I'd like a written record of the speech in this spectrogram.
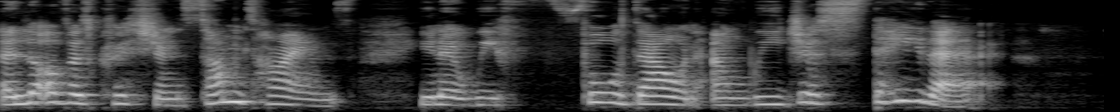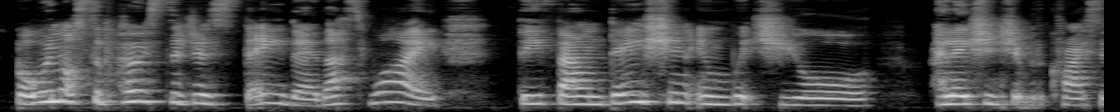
A lot of us Christians, sometimes, you know, we fall down and we just stay there but we're not supposed to just stay there. That's why the foundation in which your relationship with Christ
